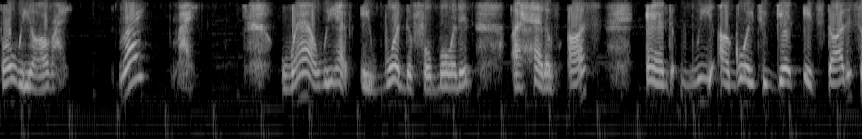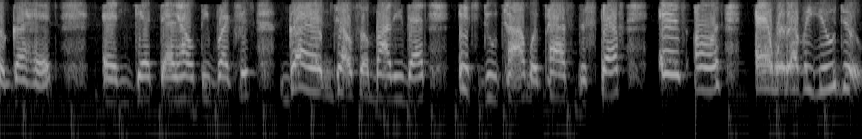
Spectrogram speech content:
but we are right. Right? Right. Well, we have a wonderful morning ahead of us, and we are going to get it started. So go ahead and get that healthy breakfast. Go ahead and tell somebody that it's DEW Time when Pastor Steph is on, and whatever you do,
